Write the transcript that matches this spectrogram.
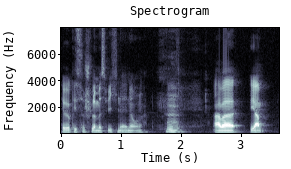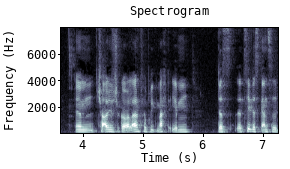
der wirklich so schlimm ist, wie ich ihn in Erinnerung habe. Hm. Aber ja, ähm, Charlie Schokoladenfabrik macht eben, das erzählt das Ganze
